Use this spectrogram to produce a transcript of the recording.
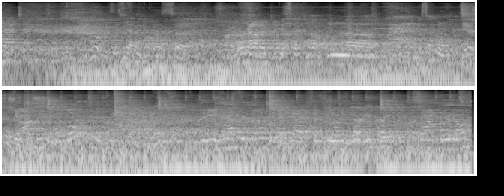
set. Good set. In, uh, in the summer, Did he have your notes like that since you was working?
